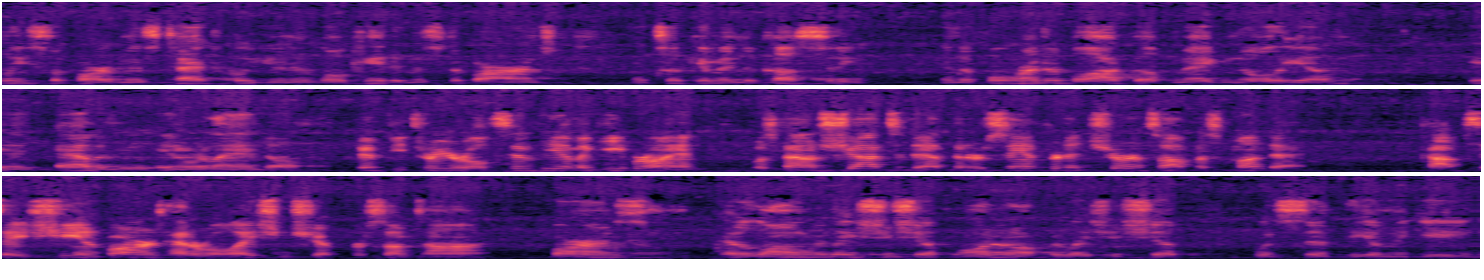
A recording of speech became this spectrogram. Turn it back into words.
Police Department's Tactical Unit, located Mr. Barnes and took him into custody in the 400 block of Magnolia Avenue in Orlando. 53 year old Cynthia McGee Bryant was found shot to death in her Sanford insurance office Monday. Cops say she and Barnes had a relationship for some time. Barnes had a long relationship, on and off relationship with Cynthia McGee.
